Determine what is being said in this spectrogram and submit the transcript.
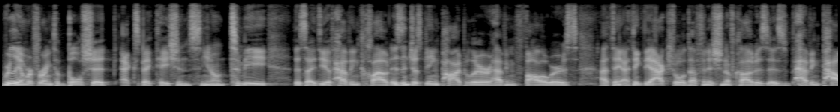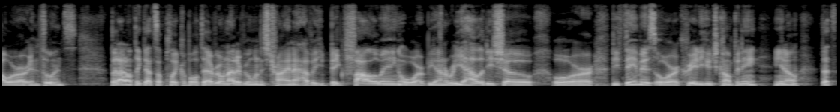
really I'm referring to bullshit expectations. You know, to me, this idea of having cloud isn't just being popular or having followers. I think I think the actual definition of cloud is is having power or influence. But I don't think that's applicable to everyone. Not everyone is trying to have a big following or be on a reality show or be famous or create a huge company. You know, that's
